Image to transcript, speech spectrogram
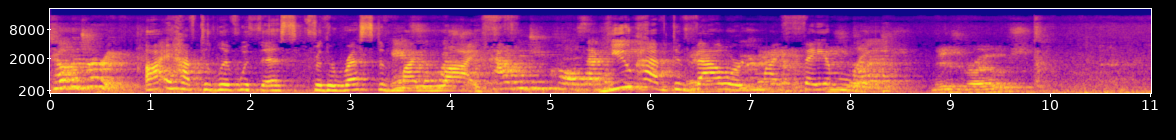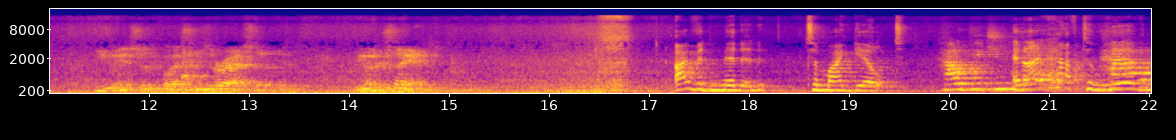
Tell the jury. I have to live with this for the rest of my Answer the question. life. How did you cause that? You have devoured my Ms. family. Ms. Rose, you answer the questions that are asked of you. You understand? I've admitted to my guilt. How did you? And I have to live did-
